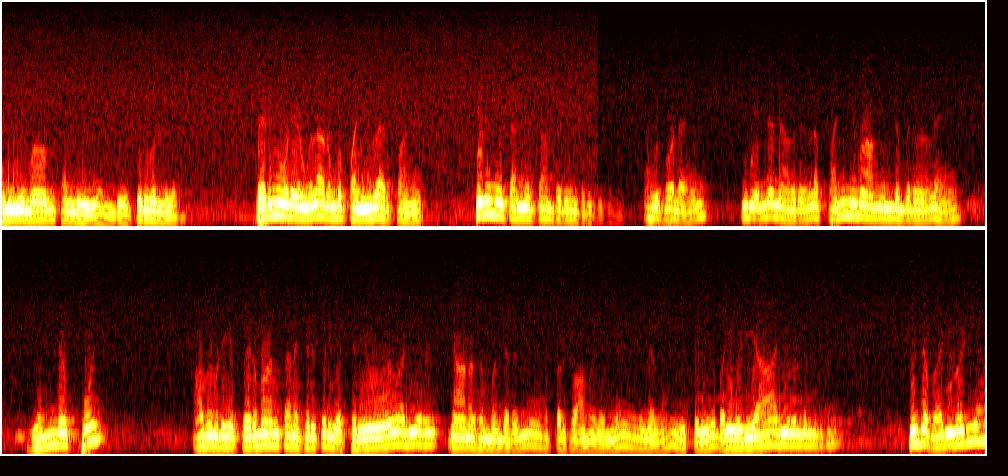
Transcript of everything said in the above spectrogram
அணியுமாம் தன்மை என்று திருவள்ளுவர். பெருமை உடையவங்களாம் ரொம்ப பணிவா இருப்பாங்க. சிறுமை தன்னைத்தான் பெருமைப்படுத்திக்கணும் அது போல இங்க என்னென்ன அவர்கள் பணியுமாம் என்று பெறுவதனால என்ன போய் அவனுடைய பெருமான் தனக்கு இருக்கிற எத்தனையோ அடியர் ஞான சம்பந்தர் என்ன அப்பர் சுவாமி என்ன இவங்கெல்லாம் எத்தனையோ வழிவடியா அறிவர் இருக்காங்க இந்த வழிவடியா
